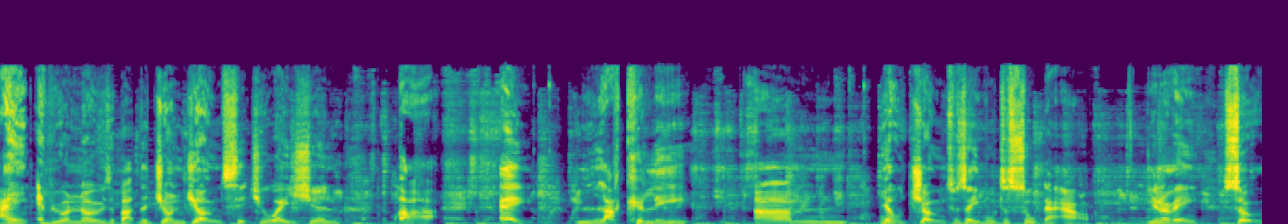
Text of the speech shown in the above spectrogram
I think everyone knows about the Jon Jones situation, but hey, luckily, um, yo, Jones was able to sort that out. You know what I mean? So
